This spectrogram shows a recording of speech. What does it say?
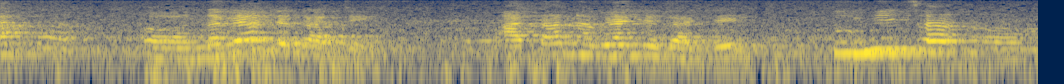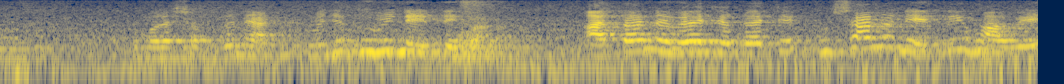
आता नव्या जगाचे आता नव्या जगाचे तुम्हीच तुम्हाला शब्द नाही आठवत म्हणजे तुम्ही नेते व्हा. आता नव्या जगाचे खुशाल नेते व्हावे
